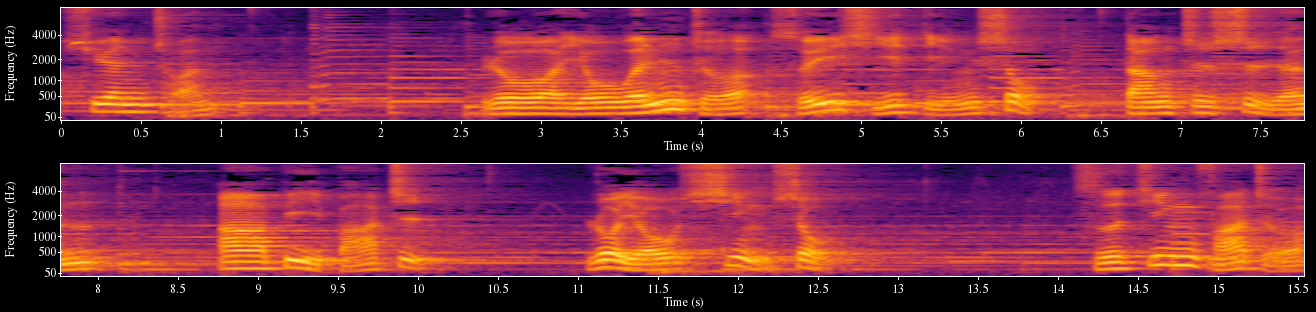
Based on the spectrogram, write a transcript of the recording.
宣传。若有闻者随喜顶受，当知是人阿必拔智；若有信受此经法者，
